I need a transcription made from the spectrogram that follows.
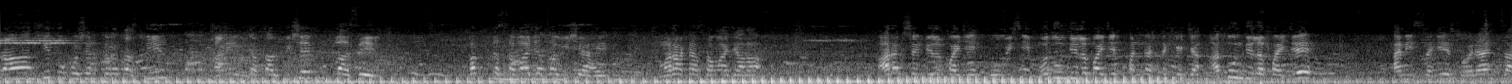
रांगीत उपोषण करत असतील आणि त्याचा विषय कुठला असेल फक्त समाजाचा विषय आहे. मराठा समाजाला आरक्षण दिलं पाहिजे ओबीसी मधून दिलं पाहिजे पन्नास टक्क्याच्या आतून दिलं पाहिजे आणि सगळे सोयऱ्यांचा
